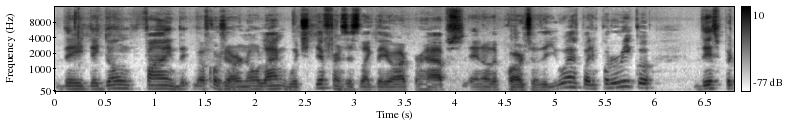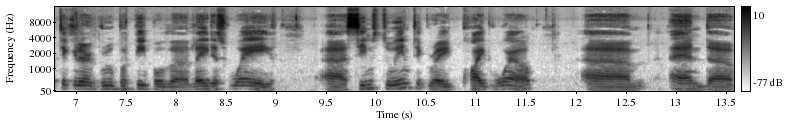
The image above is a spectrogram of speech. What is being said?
they they don't find. Of course, there are no language differences like they are perhaps in other parts of the U.S., but in Puerto Rico, this particular group of people, the latest wave, uh, seems to integrate quite well um, and uh,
